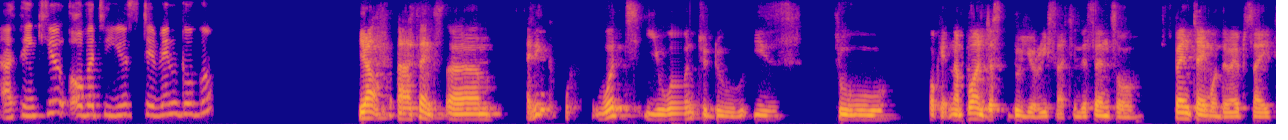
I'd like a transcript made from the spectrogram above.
Uh, thank you. Over to you, Stephen Gugu. Yeah, uh, thanks. Um, I think what you want to do is to, okay, number one, just do your research in the sense of spend time on the website,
